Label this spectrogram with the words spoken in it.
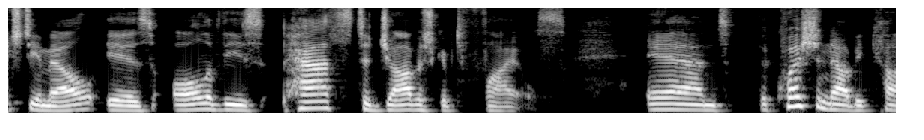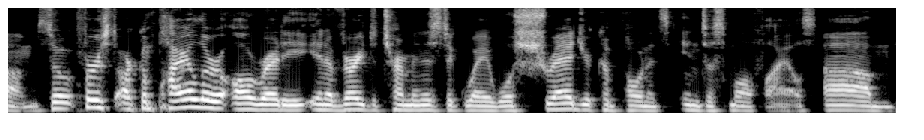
HTML is all of these paths to JavaScript files. And the question now becomes so, first, our compiler already, in a very deterministic way, will shred your components into small files. Um,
